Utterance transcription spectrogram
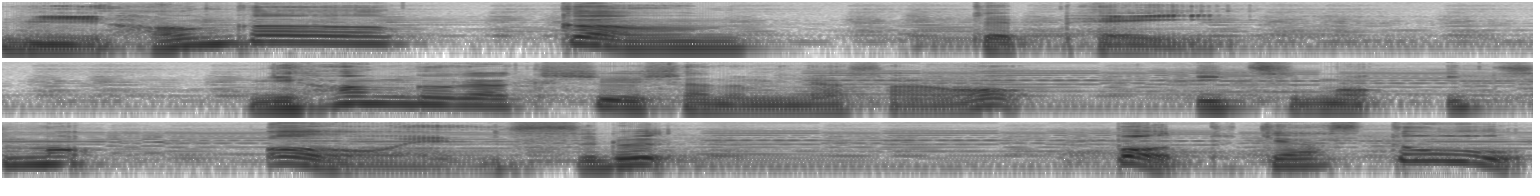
日本語コンテペイ日本語学習者の皆さんをいつもいつも応援するポッドキャスト。今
